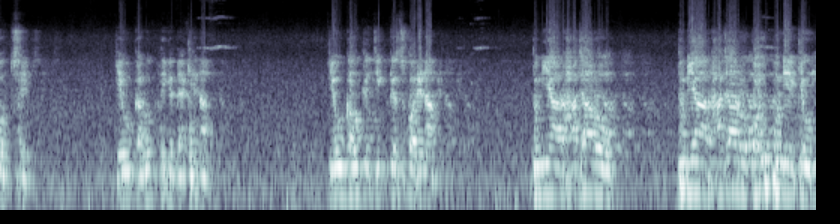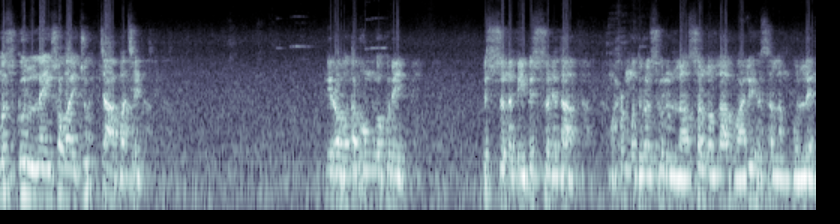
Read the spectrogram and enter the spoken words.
করছে। কেউ কারোর থেকে দেখে না, কেউ কাউকে জিজ্ঞেস করে না। দুনিয়ার হাজারো দুনিয়ার হাজারো গল্প নিয়ে কেউ মশগুল নেই, সবাই চুপচাপ আছে। নিরবতা ভঙ্গ করে বিশ্বনবী বিশ্ব নেতা মোহাম্মদ রসুল্লাহ সাল্লাহ আলী সাল্লাম বললেন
